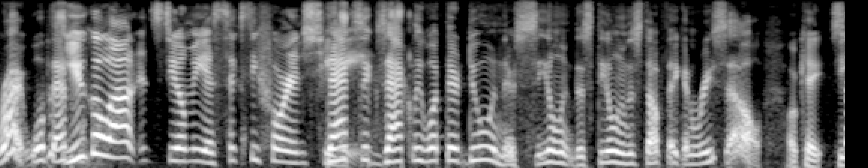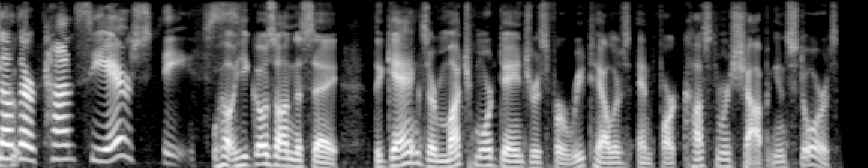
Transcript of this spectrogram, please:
right. Well, that's You go out and steal me a 64 inch TV. that's exactly what they're doing. They're stealing. They're stealing the stuff they can resell. Okay. so go- they're concierge thieves. Well, he goes on to say the gangs are much more dangerous for retailers and for customers shopping in stores.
